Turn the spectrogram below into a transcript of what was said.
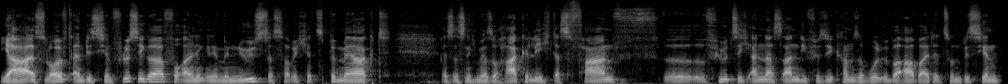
ja, es läuft ein bisschen flüssiger, vor allen Dingen in den Menüs, das habe ich jetzt bemerkt. Es ist nicht mehr so hakelig, das Fahren äh, fühlt sich anders an, die Physik haben sie wohl überarbeitet so ein bisschen.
